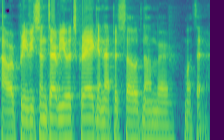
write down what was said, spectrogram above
our previous interview with Craig and episode number whatever.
